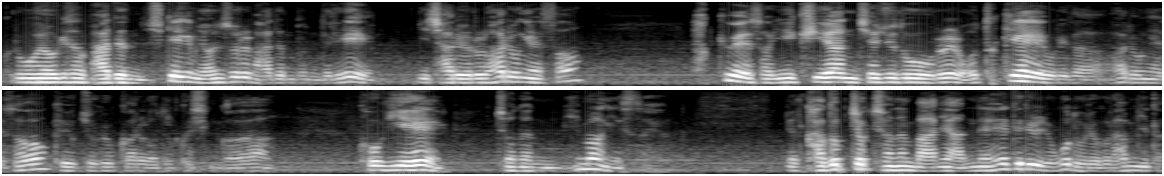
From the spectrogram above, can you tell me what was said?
그리고 여기서 받은 쉽게 얘기하면 연수를 받은 분들이 이 자료를 활용해서 학교에서 이 귀한 제주도를 어떻게 우리가 활용해서 교육적 효과를 얻을 것인가 거기에 저는 희망이 있어요. 가급적 저는 많이 안내해 드리려고 노력을 합니다.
